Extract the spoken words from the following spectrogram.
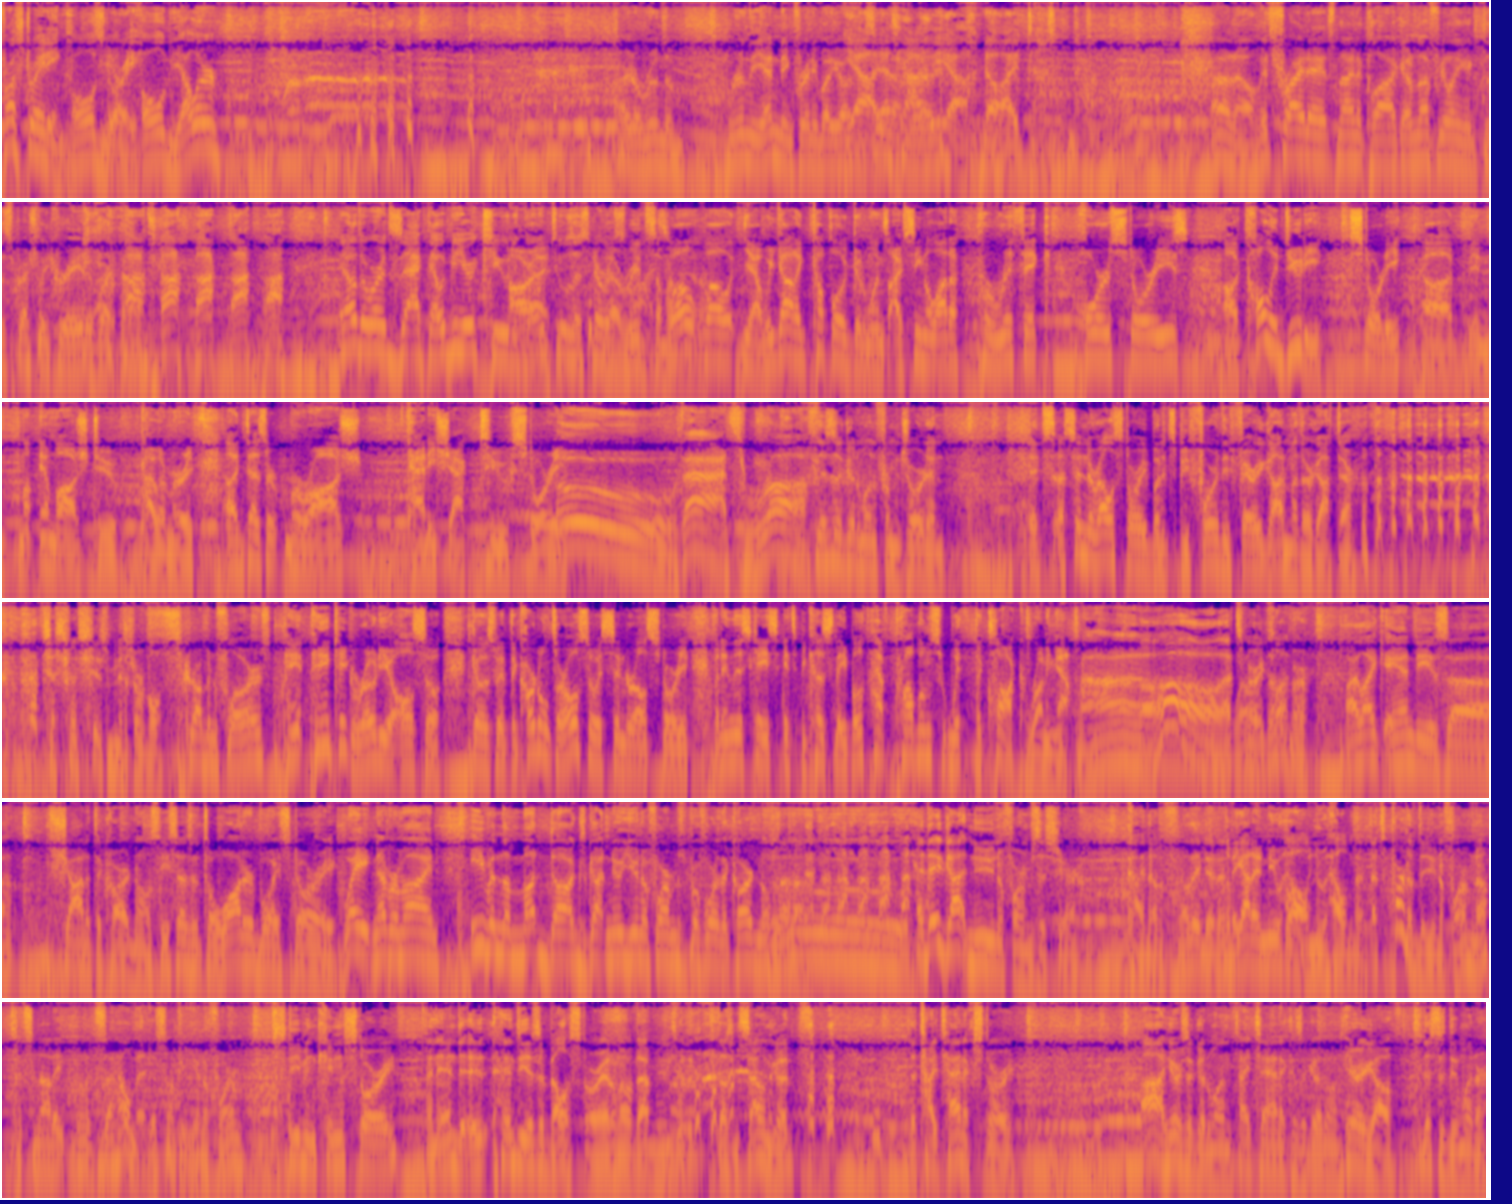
Frustrating. old story. Ye- old Yeller. All right, to ruin the ruin the ending for anybody who hasn't yeah, seen that's that not. movie. Yeah, no, I. I don't know. It's Friday. It's nine o'clock. I'm not feeling especially creative right now. In other words, Zach, that would be your cue to All go right. to listener Yeah, response. read some of Well, Yeah. well, yeah, we got a couple of good ones. I've seen a lot of horrific horror stories. Uh, Call of Duty story uh, in homage to Kyler Murray. Uh, Desert Mirage, Caddyshack 2 story. oh, that's rough. this is a good one from Jordan. It's a Cinderella story, but it's before the fairy godmother got there. Just when she's miserable. Scrubbing floors. Pan- Pancake Rodeo also goes with the Cardinals are also a Cinderella story, but in this case, it's because they both have problems with the clock running out. Ah, Oh, that's well very done. clever. I like Andy's uh, shot at the Cardinals. He says it's a water boy story. Wait, never mind. Even the Mud Dogs got new uniforms before the Cardinals. And they got new uniforms this year, kind of. no, they didn't. They got a new Well, helmet. new helmet. That's part of the uniform, no? it's not a. well, It's a helmet. It's not the uniform. Stephen King's story, an Andy, Andy Isabella story. I don't know what that means, but it doesn't sound good. The Titanic story. Ah, here's a good one. Titanic is a good one. Here we go. This is the winner.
